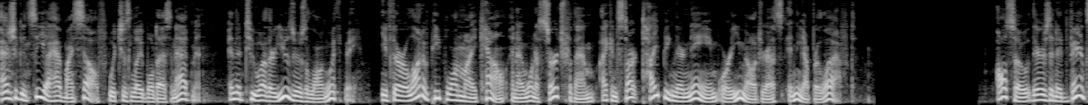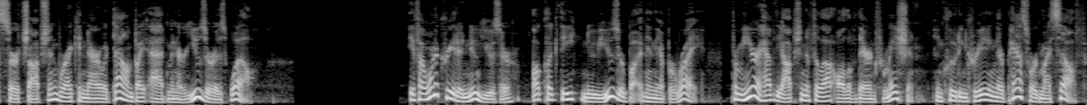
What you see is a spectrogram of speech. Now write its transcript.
As you can see, I have myself, which is labeled as an admin, and the two other users along with me. If there are a lot of people on my account and I want to search for them, I can start typing their name or email address in the upper left. Also, there's an advanced search option where I can narrow it down by admin or user as well. If I want to create a new user, I'll click the New User button in the upper right. From here I have the option to fill out all of their information, including creating their password myself,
